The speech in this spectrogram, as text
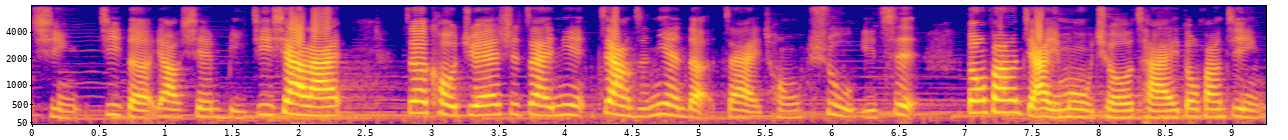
请记得要先笔记下来。这个口诀是在念这样子念的，再重述一次：东方甲乙木求财东方进，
